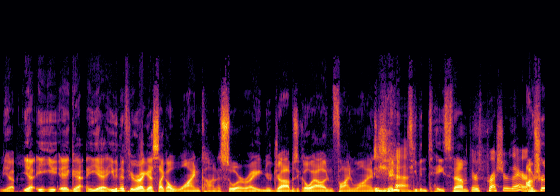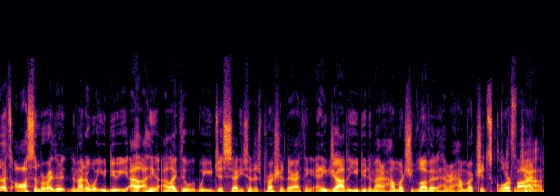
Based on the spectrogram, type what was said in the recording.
yep, yeah, yeah. Even if you're, I guess, like a wine connoisseur, right? And your job is to go out and find wines and maybe Yeah. to even taste them. there's pressure there I'm sure that's awesome, but right, there, no matter what you do, I, I think I like the, what you just said. You said there's pressure there. I think any job that you do, no matter how much you love it, no matter how much it's glorified, job.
